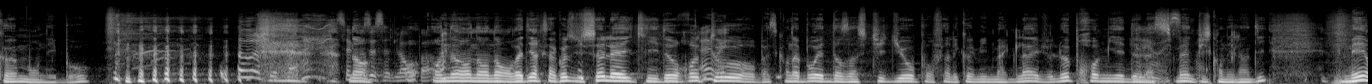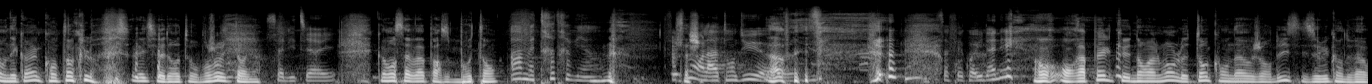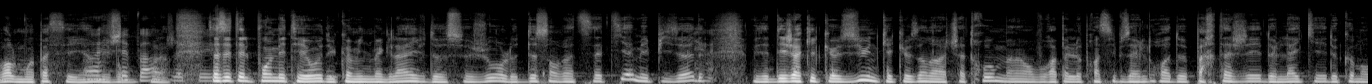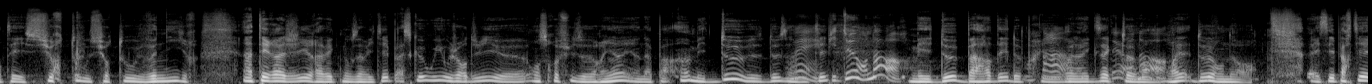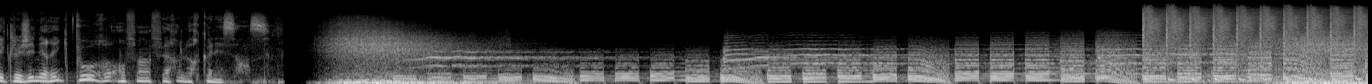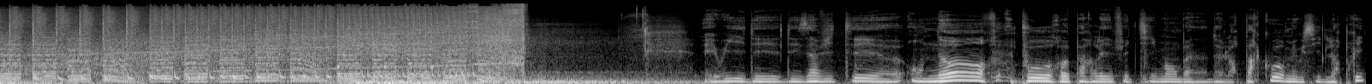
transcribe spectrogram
comme on est beau. C'est lampe. Oh, non, non, non, on va dire que c'est à cause du soleil qui est de ah retour, parce qu'on a beau être dans un studio pour faire les Commune Mag Live, le premier de ah la semaine, puisqu'on est lundi, mais on est quand même content que le soleil soit de retour. Bonjour Victoria. Salut Thierry. Comment ça va par ce beau temps? Ah, mais très très bien. Franchement, on l'a attendu. Euh, ah, ça fait quoi, une année? On, rappelle que normalement, le temps qu'on a aujourd'hui, c'est celui qu'on devait avoir le mois passé. Hein, je sais pas. Ça, c'était le point météo du Coming Mag Live de ce jour, le 227e épisode. Vous êtes déjà quelques-unes, quelques-uns dans la chatroom. Hein. On vous rappelle le principe, vous avez le droit de partager, de liker, de commenter et surtout, surtout, venir interagir avec nos invités parce que oui, aujourd'hui, euh, on se refuse rien. Il n'y en a pas un, mais deux, deux invités. Et puis deux en or. Mais deux bardés de prix. voilà, exactement. Exactement, ouais, deux en or. Et c'est parti avec le générique pour enfin faire leur connaissance. Et oui, des, invités euh, en or pour parler effectivement ben, de leur parcours, mais aussi de leur prix.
